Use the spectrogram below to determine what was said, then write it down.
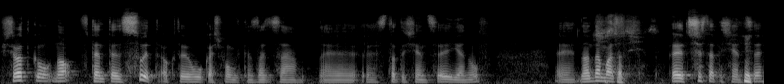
W środku, no, w ten, ten słyt, o którym Łukasz mówi, ten za, za e, 100 tysięcy jenów, e, no masz 300 tysięcy. e, 300 tysięcy,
